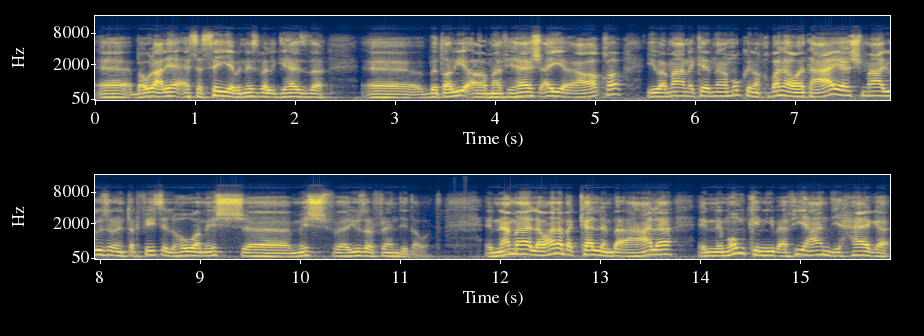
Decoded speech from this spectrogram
آه، بقول عليها أساسية بالنسبة للجهاز ده آه، بطريقة ما فيهاش أي إعاقة يبقى معنى كده إن أنا ممكن أقبلها وأتعايش مع ال user interface اللي هو مش آه، مش user friendly دوت. إنما لو أنا بتكلم بقى على إن ممكن يبقى في عندي حاجة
